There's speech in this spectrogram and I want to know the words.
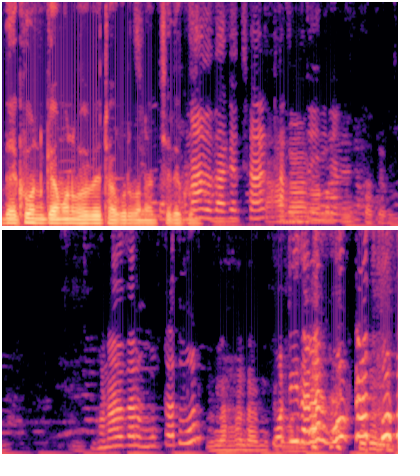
দেখুন কেমন ভাবে ঠাকুর বানাচ্ছে দেখুন। তুল। মুখটা তুল।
